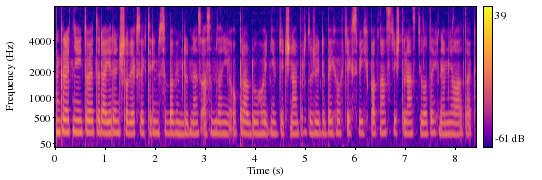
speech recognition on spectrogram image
Konkrétně to je teda jeden člověk, se kterým se bavím dodnes a jsem za něj opravdu hodně vděčná, protože kdybych ho v těch svých 15-14 letech neměla, tak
